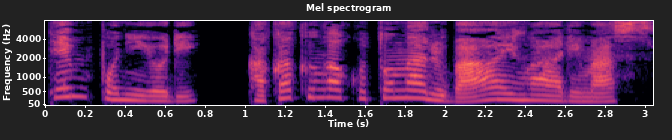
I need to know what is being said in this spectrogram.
店舗により価格が異なる場合があります。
